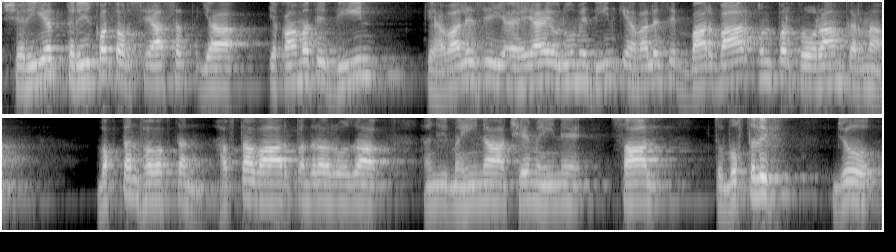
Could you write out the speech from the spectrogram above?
شریعت، طریقت اور سیاست یا اقامت دین کے حوالے سے یا احیاء علوم دین کے حوالے سے بار بار ان پر پروگرام کرنا۔ وقتاً فوقتاً، ہفتہ وار، پندرہ روزہ ہاں جی مہینہ، چھ مہینے، سال تو مختلف جو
